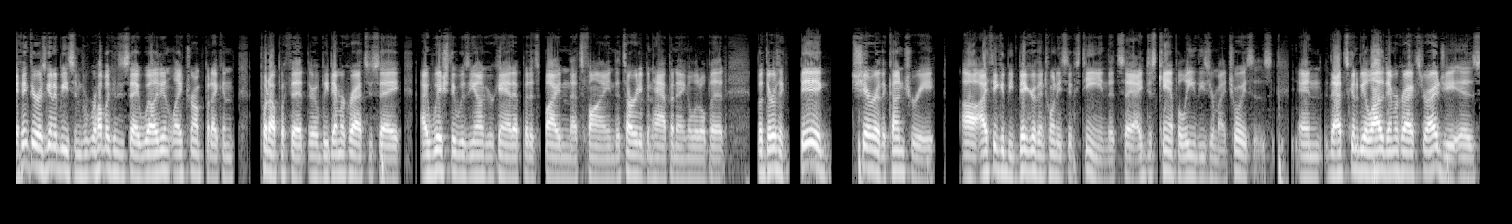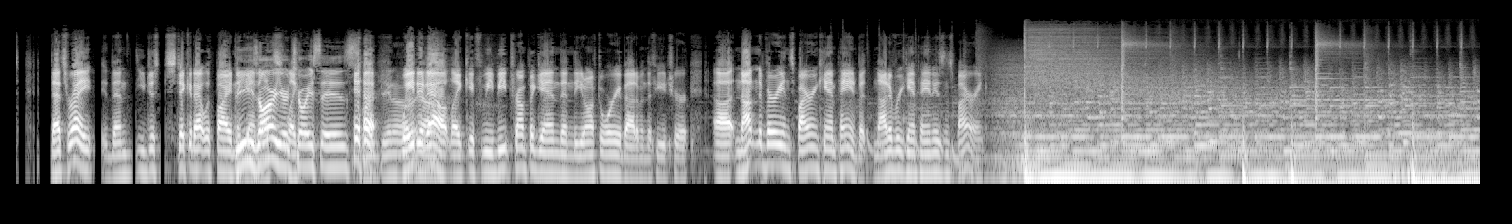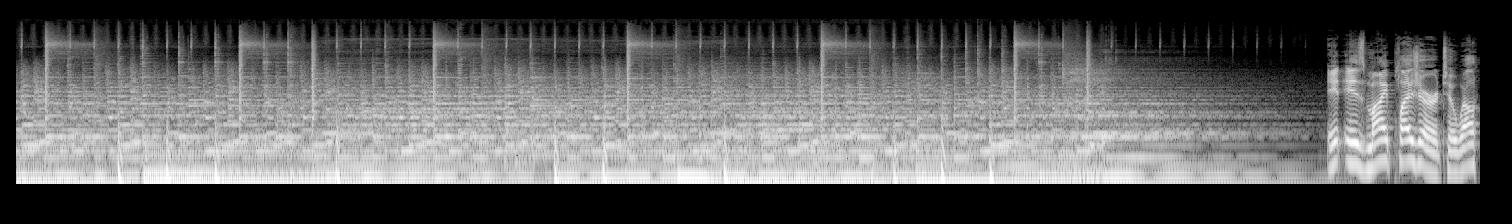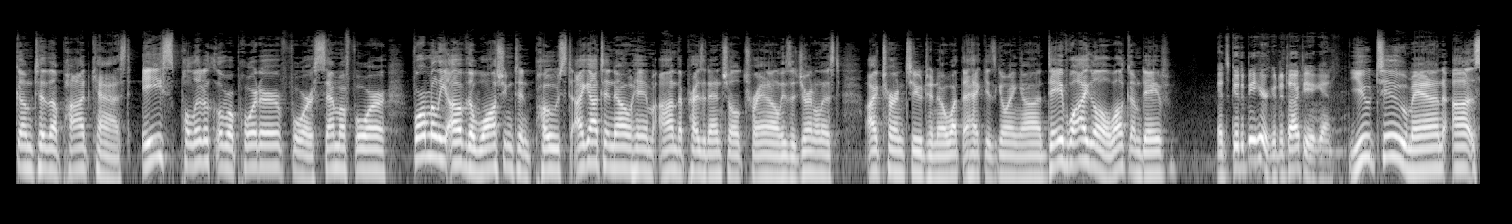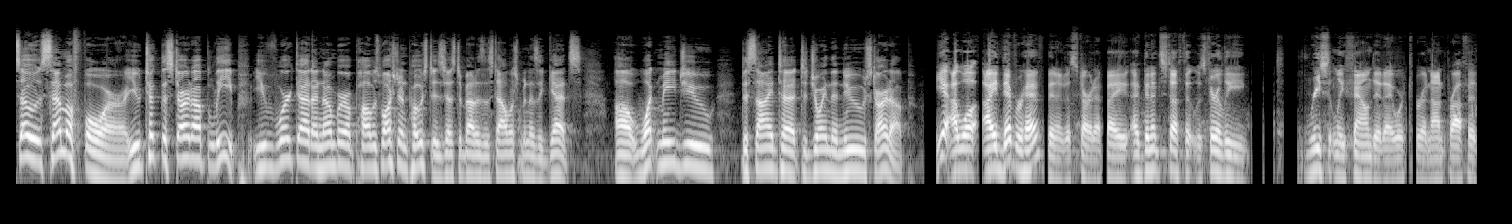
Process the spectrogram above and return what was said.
I think there is going to be some Republicans who say, well, I didn't like Trump, but I can put up with it. There will be Democrats who say, I wish there was a younger candidate, but it's Biden. That's fine. That's already been happening a little bit. But there's a big share of the country. Uh, I think it'd be bigger than 2016 that say, I just can't believe these are my choices. And that's going to be a lot of Democratic strategy is that's right. Then you just stick it out with Biden. These again. are your like, choices. Yeah, Like, you know, wait it out. Like if we beat Trump again, then you don't have to worry about him in the future. Uh, not in a very inspiring campaign, but not every campaign is inspiring. It is my pleasure to welcome to the podcast ace political reporter for Semafor, formerly of the Washington Post. I got to know him on the presidential trail. He's a journalist I turn to to know what the heck is going on. Dave Weigel, welcome, Dave. It's good to be here. Good to talk to you again. You too, man. Uh, so, Semafor, you took the startup leap. You've worked at a number of pubs. Washington Post is just about as establishment as it gets. Uh, what made you decide to, to join the new startup? Yeah, well, I never have been at a startup. I, I've been at stuff that was fairly recently founded. I worked for a nonprofit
